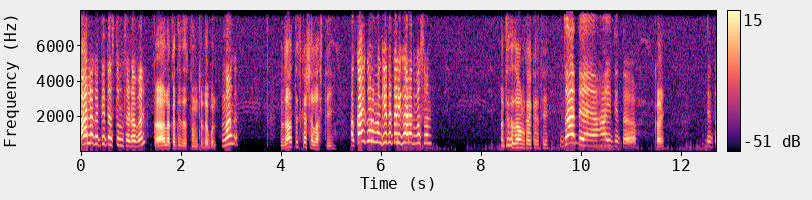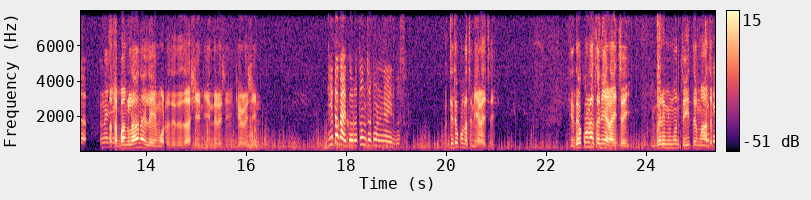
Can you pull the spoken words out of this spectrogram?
आलं का तिथंच तुमचं डबल काय आला का तिथंच तुमचं डबल मग? तू जातेच कशाला असते? अ, काय करू मग? इथं तरी घरात बसून. आणि तिथं जाऊन काय करते? जाते हाय तिथं. काय? तिथं आता म्हणजे बंगला आणायला मोठं तिथं जाशील इंदळशील खेळशील इथं काय करू? तुमचं ठोण निळीत बसू. मग तिथं कोणाचं निळायचंय? तिथं कोणाचं निळायचंय? बरं मी म्हणतो इथं माझं किती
